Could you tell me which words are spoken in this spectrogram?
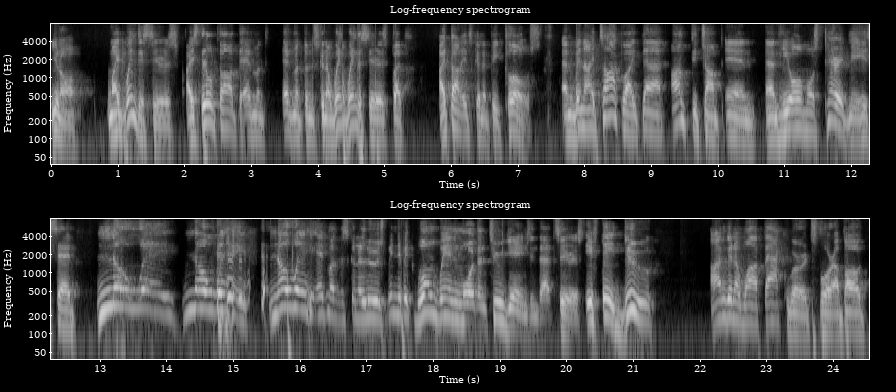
you know, might win this series. I still thought the Edmont Edmonton is going to win win the series, but I thought it's going to be close. And when I talk like that, Antti jumped in and he almost parried me. He said, "No way, no way, no way! Edmonton's going to lose. Winnipeg won't win more than two games in that series. If they do, I'm going to walk backwards for about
